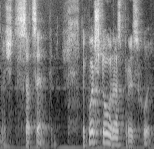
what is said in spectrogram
значит, с оценками. Так вот, что у нас происходит.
